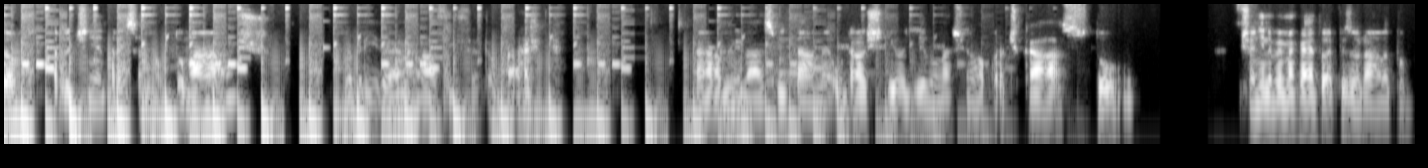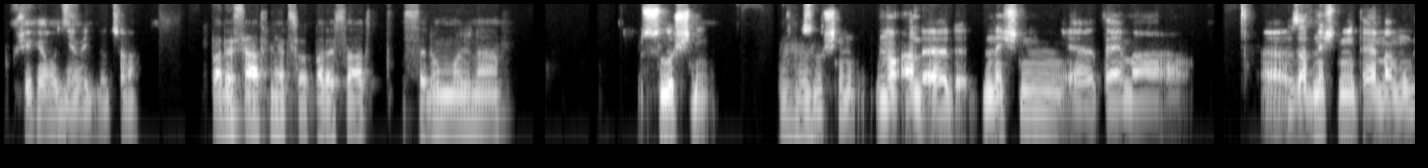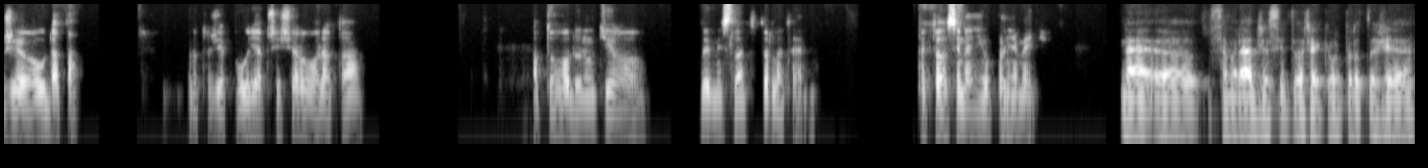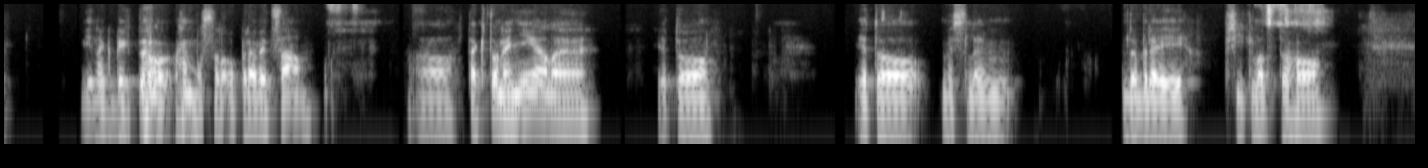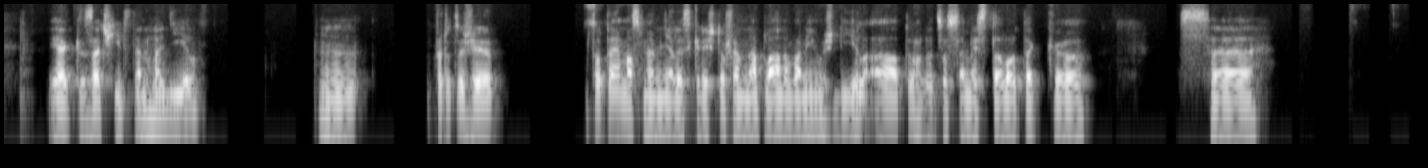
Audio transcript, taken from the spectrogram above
Krištof, tradičně tady se mnou Tomáš. Dobrý den, hlásí se Tomáš. A my vás vítáme u dalšího dílu našeho pročkástu. Už ani nevím, jaká je to epizoda, ale už jich je hodně, vidí docela. 50 něco, 57 možná. Slušný. Mm-hmm. Slušný. No a dnešní eh, téma, eh, za dnešní téma můžou data. Protože půdě přišel o data a toho donutilo vymyslet tohle téma. Tak to asi není úplně, viď? Ne, uh, jsem rád, že si to řekl, protože jinak bych to musel opravit sám. Uh, tak to není, ale je to, je to, myslím, dobrý příklad toho, jak začít tenhle díl, hmm, protože to téma jsme měli s Krištofem naplánovaný už díl a tohle, co se mi stalo, tak eh, se,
